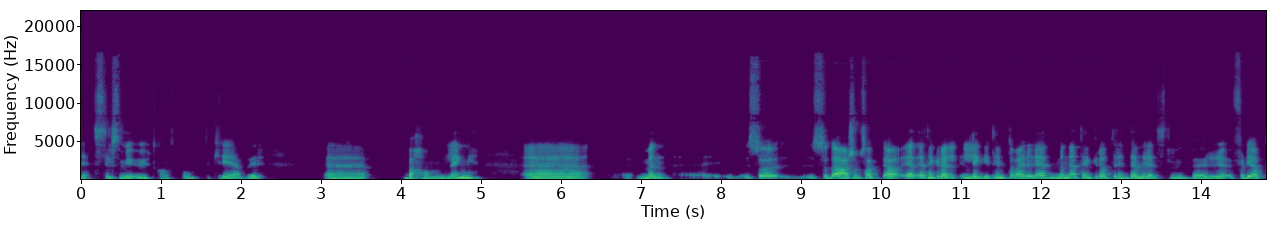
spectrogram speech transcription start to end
redsel som i utgangspunktet krever eh, behandling. Eh, men så, så, det er som sagt ja, jeg, jeg, tenker det er legitimt å være redd, men jeg tenker at denne redselen bør Fordi at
